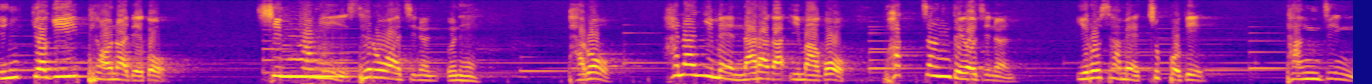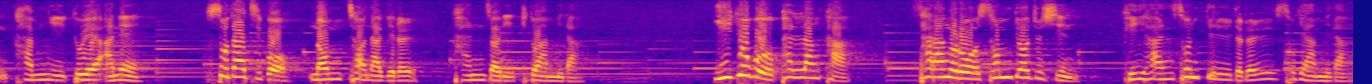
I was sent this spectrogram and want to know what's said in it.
인격이 변화되고 심령이 새로워지는 은혜. 바로 하나님의 나라가 임하고 확장되어지는 153의 축복이 당진 감리 교회 안에 쏟아지고 넘쳐나기를 간절히 기도합니다. 이교구 팔랑카 사랑으로 섬겨주신 귀한 손길들을 소개합니다.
